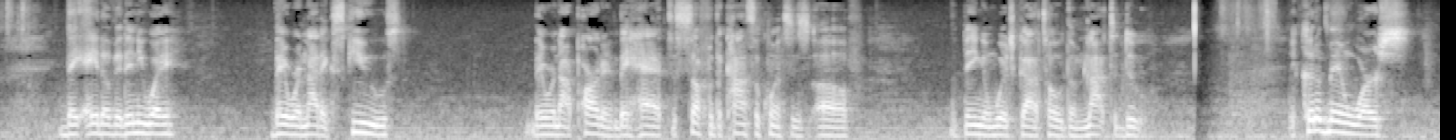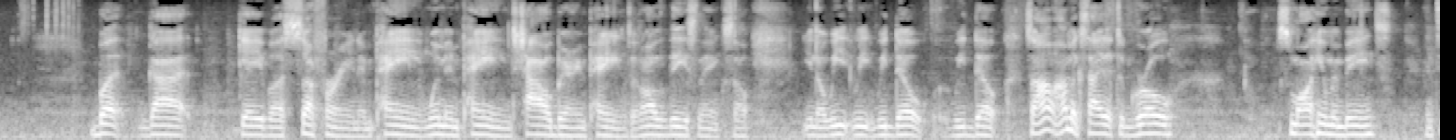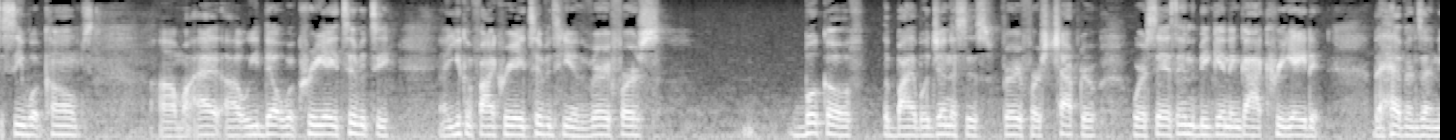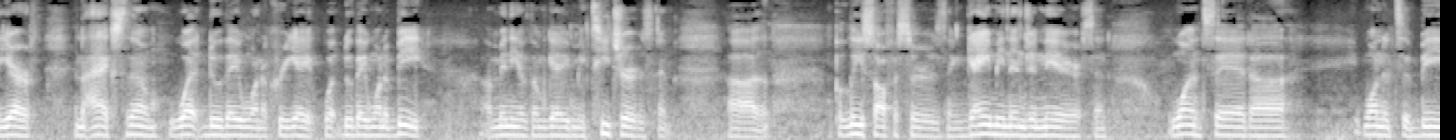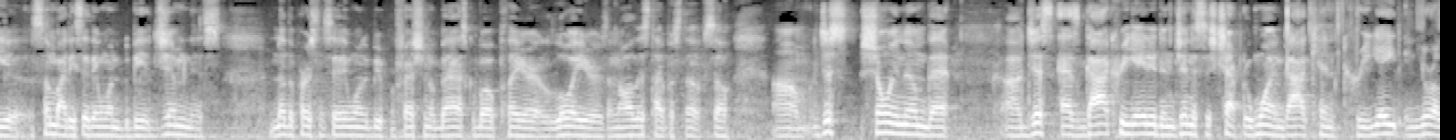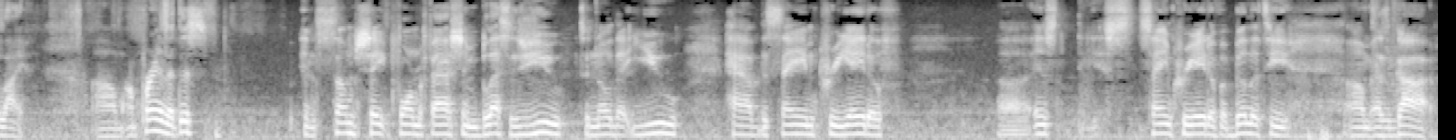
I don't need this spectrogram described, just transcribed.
They ate of it anyway. They were not excused. They were not pardoned. They had to suffer the consequences of the thing in which God told them not to do. It could have been worse, but God gave us suffering and pain, women pains, childbearing pains, and all of these things. So, you know, we we, we dealt we dealt. So I'm, I'm excited to grow small human beings and to see what comes. Um, I, uh, we dealt with creativity, and you can find creativity in the very first book of the Bible, Genesis, very first chapter, where it says, "In the beginning, God created." The heavens and the earth and I asked them what do they want to create? What do they want to be? Uh, many of them gave me teachers and uh, police officers and gaming engineers and one said uh, he wanted to be somebody said they wanted to be a gymnast. Another person said they wanted to be a professional basketball player lawyers and all this type of stuff. So um, just showing them that uh, just as God created in Genesis chapter 1, God can create in your life. Um, I'm praying that this, in some shape, form, or fashion, blesses you to know that you have the same creative, uh, same creative ability um, as God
